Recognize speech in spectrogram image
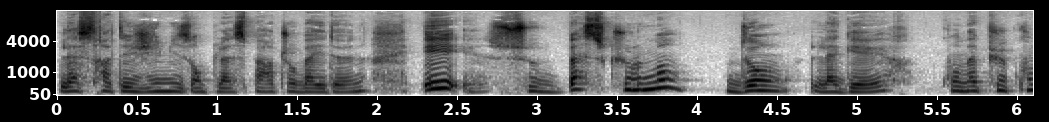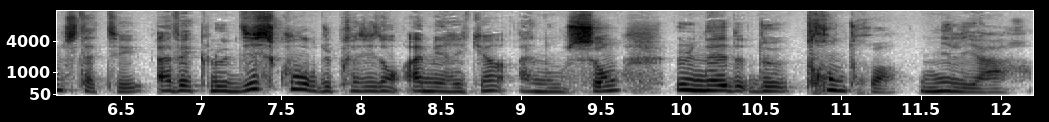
la stratégie mise en place par Joe Biden et ce basculement dans la guerre qu'on a pu constater avec le discours du président américain annonçant une aide de 33 milliards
